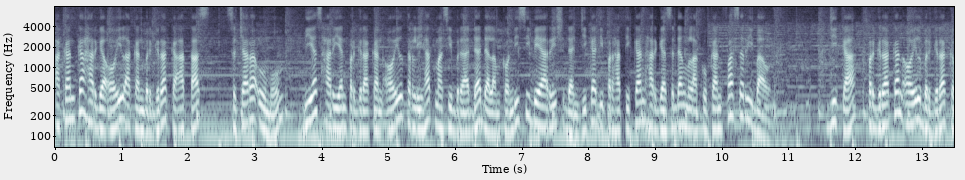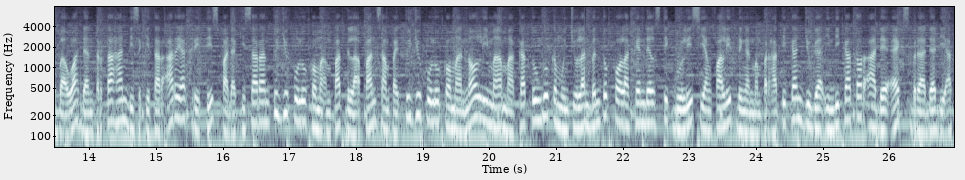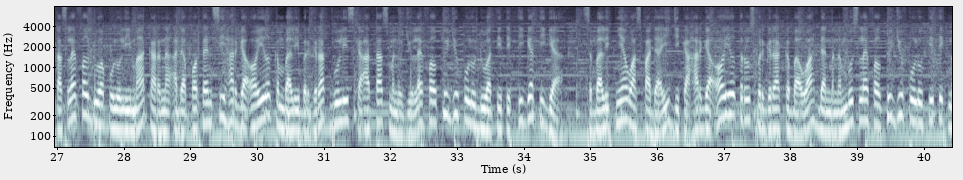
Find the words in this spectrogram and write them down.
Akankah harga oil akan bergerak ke atas? Secara umum, bias harian pergerakan oil terlihat masih berada dalam kondisi bearish dan jika diperhatikan harga sedang melakukan fase rebound. Jika pergerakan oil bergerak ke bawah dan tertahan di sekitar area kritis pada kisaran 70,48 sampai 70,05 maka tunggu kemunculan bentuk pola candlestick bullish yang valid dengan memperhatikan juga indikator ADX berada di atas level 25 karena ada potensi harga oil kembali bergerak bullish ke atas menuju level 72.33. Sebaliknya waspadai jika harga oil terus bergerak ke bawah dan menembus level 70.05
